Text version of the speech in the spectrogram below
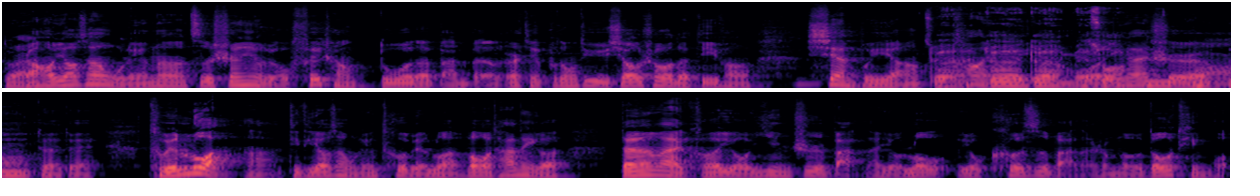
对，然后幺三五零呢自身又有非常多的版本，而且不同地域销售的地方线不一样，阻对抗也不一对对样。我没错嗯应该是嗯嗯对对，特别乱啊！DT 幺三五零特别乱，包括它那个单元外壳有印制版的，有漏有刻字版的什么的，我都听过。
